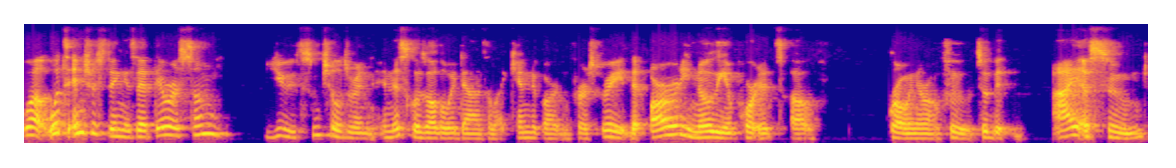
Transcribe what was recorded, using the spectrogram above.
Well, what's interesting is that there are some youth, some children, and this goes all the way down to like kindergarten, first grade, that already know the importance of growing their own food. So that I assumed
